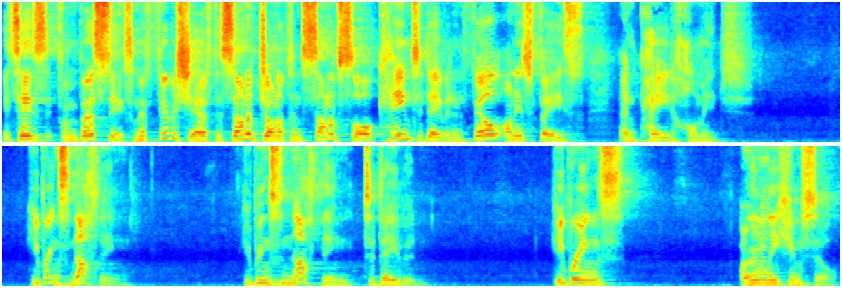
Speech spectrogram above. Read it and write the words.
It says from verse 6 Mephibosheth, the son of Jonathan, son of Saul, came to David and fell on his face and paid homage. He brings nothing. He brings nothing to David. He brings only himself.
